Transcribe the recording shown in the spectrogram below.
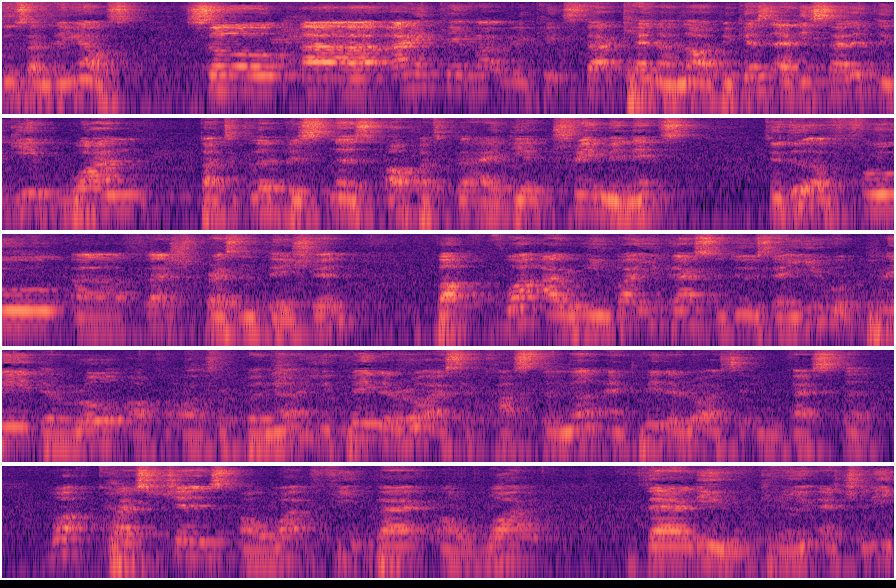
do something else. So uh, I came up with Kickstart Can or Not because I decided to give one particular business or particular idea three minutes to do a full uh, flash presentation. But what I will invite you guys to do is that you will play the role of entrepreneur, you play the role as a customer, and play the role as an investor. What questions or what feedback or what value can you actually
